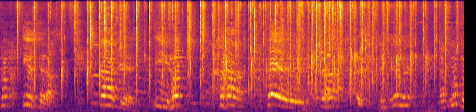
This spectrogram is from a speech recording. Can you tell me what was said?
Hop, i jeszcze raz. Tak jest. I hop. Haha. Hej. Haha. Dziękujemy. Rafiuku,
